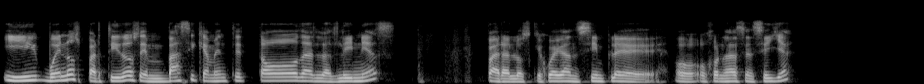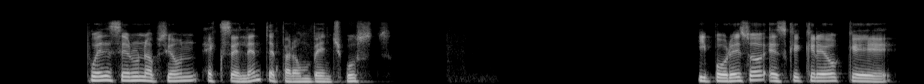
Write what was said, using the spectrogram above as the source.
Y buenos partidos en básicamente todas las líneas para los que juegan simple o, jornada sencilla, puede ser una opción excelente para un bench boost. Y por eso es que creo que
